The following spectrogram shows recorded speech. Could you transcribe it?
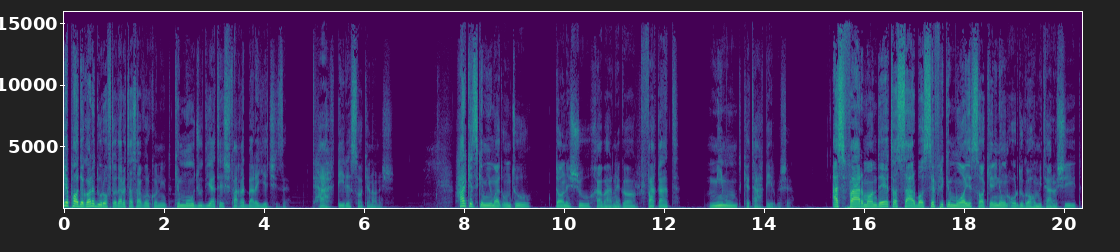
یه پادگان دور افتاده رو تصور کنید که موجودیتش فقط برای یه چیزه. تحقیر ساکنانش. هر کسی که میومد اون تو دانشجو خبرنگار فقط میموند که تحقیر بشه. از فرمانده تا سرباز سفری که موهای ساکنین اون اردوگاه رو میتراشید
